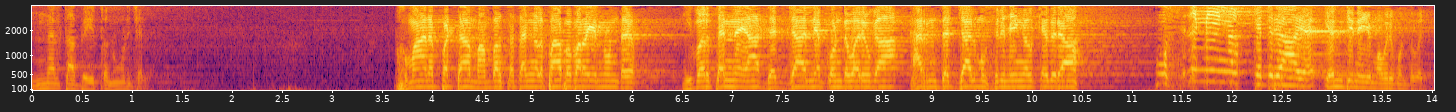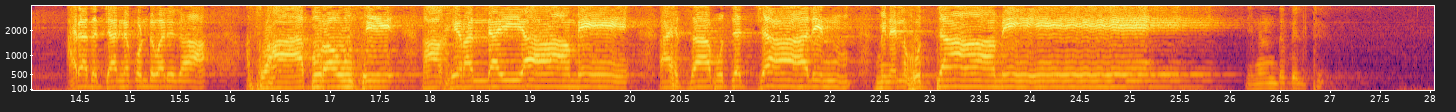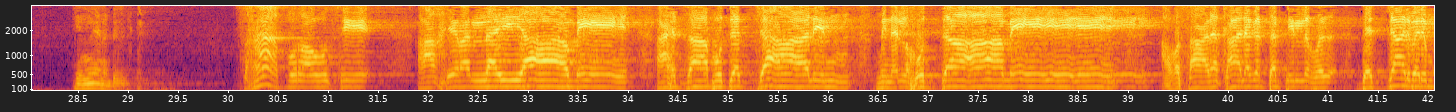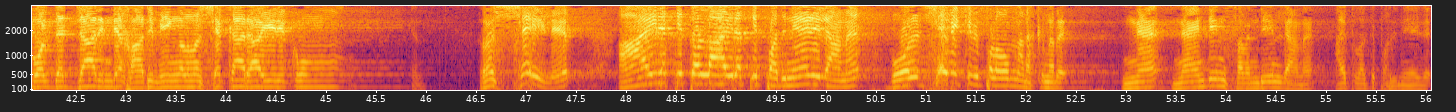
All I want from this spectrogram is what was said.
ഇന്നലത്തെ ആ ബെയ്ത്തൊന്നും കൂടി ചെല്ല ബഹുമാനപ്പെട്ട മമ്പർത്ത തങ്ങൾ പാപ പറയുന്നുണ്ട് ഇവർ തന്നെ ആ ദജ്ജാലിനെ കൊണ്ടുവരുക. കാരണം ദജ്ജാൽ മുസ്ലിമീങ്ങൾക്കെതിരാ. മുസ്ലിമീങ്ങൾക്കെതിരായ എന്തിനേയും അവർ കൊണ്ടുവരും. ആരാ ദജ്ജാലിനെ കൊണ്ടുവരിക? എങ്ങനെയുണ്ട് ബെൽറ്റ് എങ്ങനെയുണ്ട് ബെൽറ്റ് അവസാന കാലഘട്ടത്തിൽ ദജ്ജാൽ വരുമ്പോൾ ദജ്ജാലിന്റെ ഹാദിമീങ്ങൾ റഷ്യക്കാരായിരിക്കും. റഷ്യയിൽ ആയിരത്തി തൊള്ളായിരത്തി പതിനേഴിലാണ് ബോൾഷെവിക് വിപ്ലവം നടക്കുന്നത്. നയന്റീൻ സെവന്റീനിലാണ് ആയിരത്തി തൊള്ളായിരത്തി പതിനേഴ്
